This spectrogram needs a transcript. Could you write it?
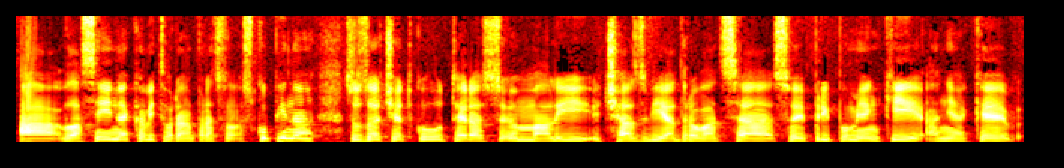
A vlastne je nejaká vytvorená pracovná skupina. Zo začiatku teraz mali čas vyjadrovať sa svoje pripomienky a nejaké e,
